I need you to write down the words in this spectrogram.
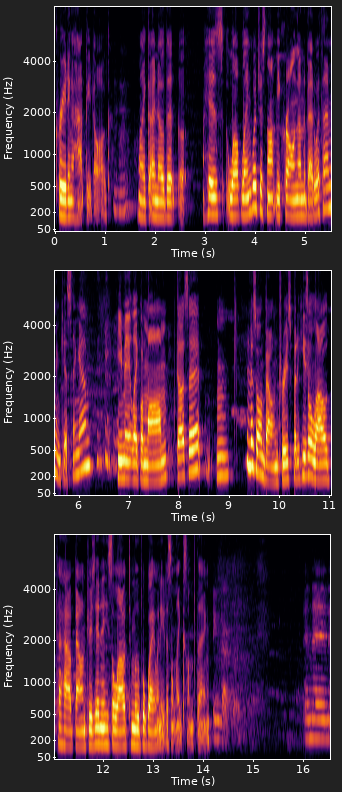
creating a happy dog. Like I know that uh, his love language is not me crawling on the bed with him and kissing him. he may like when mom does it mm, in his own boundaries, but he's allowed to have boundaries and he's allowed to move away when he doesn't like something. Exactly. And then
